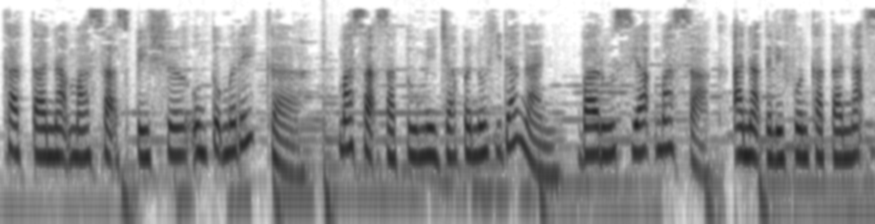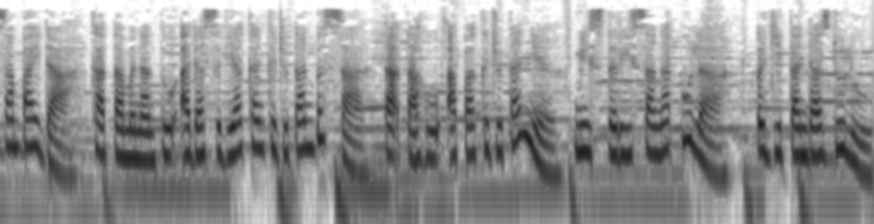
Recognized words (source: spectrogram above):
kata nak masak special untuk mereka. Masak satu meja penuh hidangan, baru siap masak. Anak telefon kata nak sampai dah. Kata menantu ada sediakan kejutan besar. Tak tahu apa kejutannya. Misteri sangat pula. Pergi tandas dulu.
